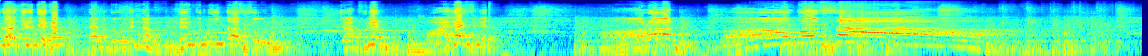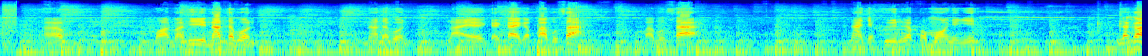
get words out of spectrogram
อุดรยูไนเต็ดครับได้ประตูขึ้นนำหนึ่งประตูต่อศูนย์จากผู้เล่นหมายเลขสิบเอ็ดมอรอนบาโบซาครับบอลมาที่นัทพลนัทพลไหลใกล้ๆกับบาโบซ่าบาโบซ่าน่าจะคืนครับพอมองอย่างนี้ แล้วก็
